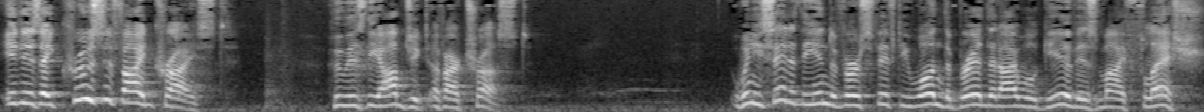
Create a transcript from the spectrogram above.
It is a crucified Christ who is the object of our trust. When he said at the end of verse 51, the bread that I will give is my flesh,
